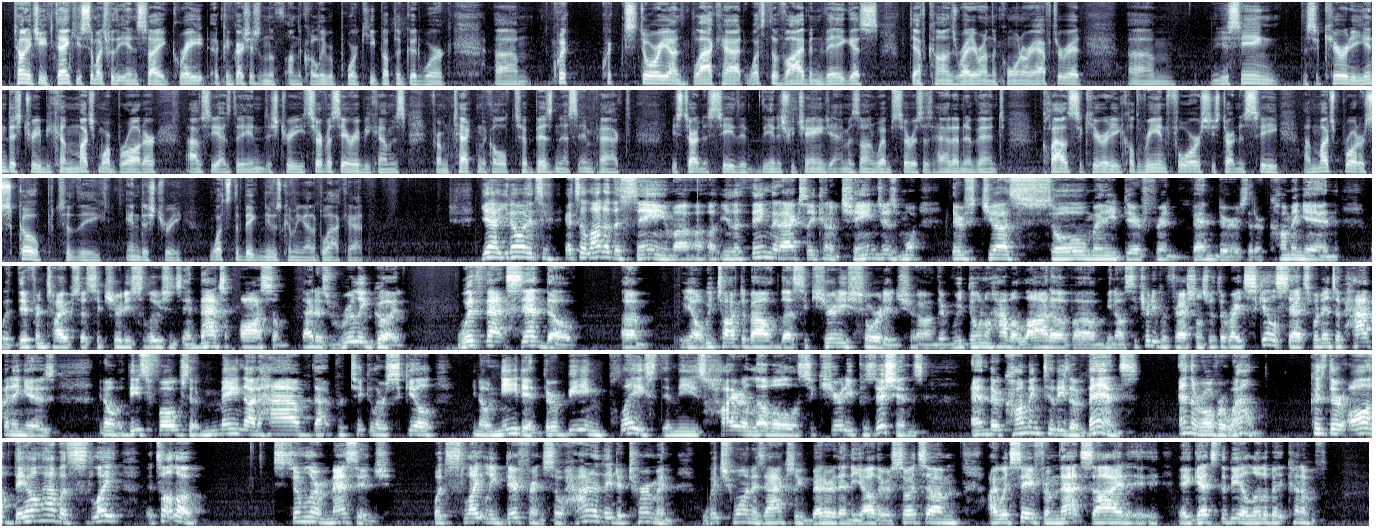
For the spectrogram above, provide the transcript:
Tony G, thank you so much for the insight. Great, uh, congratulations on the, on the, quarterly report. Keep up the good work. Um, quick quick story on Black Hat. What's the vibe in Vegas? DEF CON's right around the corner after it. Um, you're seeing the security industry become much more broader, obviously as the industry surface area becomes from technical to business impact you're starting to see the, the industry change. Amazon Web Services had an event, cloud security called Reinforce. You're starting to see a much broader scope to the industry. What's the big news coming out of Black Hat? Yeah, you know, it's it's a lot of the same. Uh, uh, the thing that actually kind of changes more, there's just so many different vendors that are coming in with different types of security solutions, and that's awesome. That is really good. With that said, though, um, you know, we talked about the security shortage. Um, that we don't have a lot of, um, you know, security professionals with the right skill sets. What ends up happening is, you know, these folks that may not have that particular skill, you know, needed, they're being placed in these higher level security positions, and they're coming to these events and they're overwhelmed because they're all they all have a slight. It's all a similar message but slightly different. So how do they determine which one is actually better than the other? So it's um I would say from that side it, it gets to be a little bit kind of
